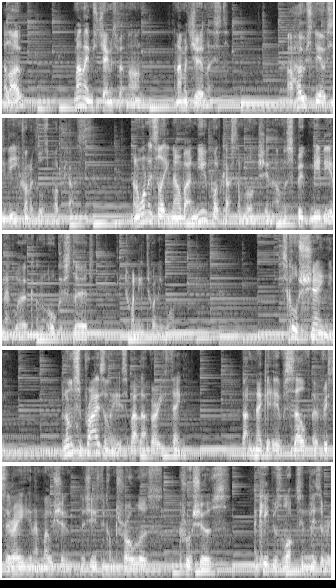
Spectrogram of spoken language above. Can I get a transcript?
Hello, my name's James McMahon, and I'm a journalist. I host the OCD Chronicles podcast, and I wanted to let you know about a new podcast I'm launching on the Spoook Media Network on August 3rd, 2021. It's called Shame, and unsurprisingly, it's about that very thing that negative, self eviscerating emotion that's used to control us, crush us, and keep us locked in misery.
